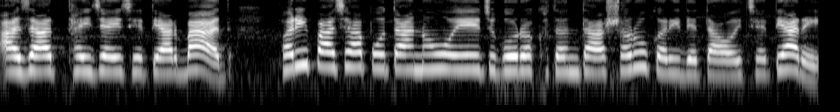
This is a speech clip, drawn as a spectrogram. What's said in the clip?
આઝાદ થઈ જાય છે ત્યારબાદ ફરી પાછા પોતાનો એ જ ગોરખધંધા શરૂ કરી દેતા હોય છે ત્યારે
